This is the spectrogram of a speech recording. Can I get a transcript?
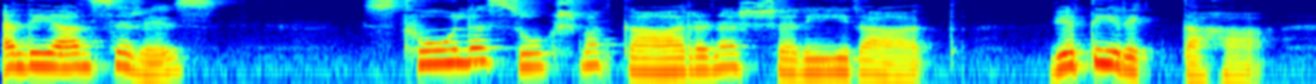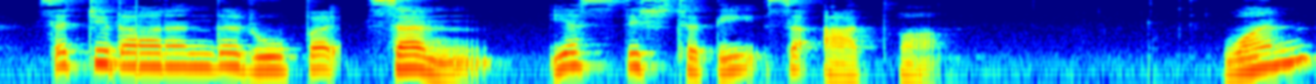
And the answer is Sthula Sukshma Karana Sharirat Vyatiriktah Satchidananda Rupa San Yastishtati Sa Atma. One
